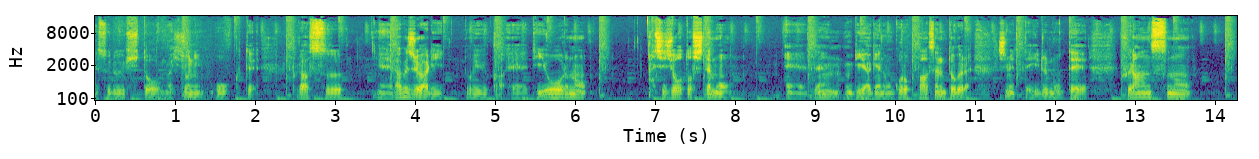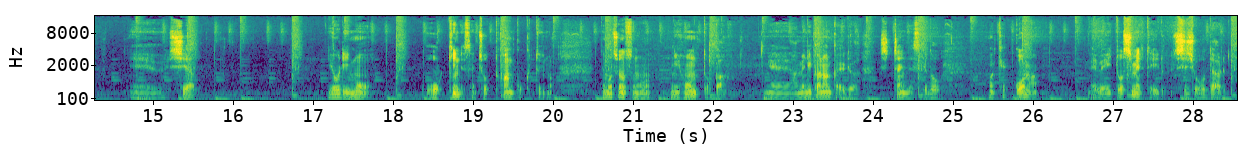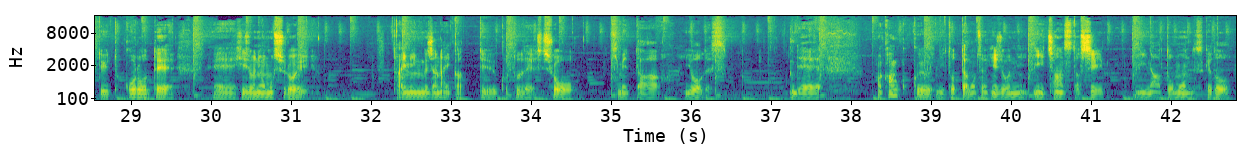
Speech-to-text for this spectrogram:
する人が非常に多くてプラスえー、ラグジュアリーというか、え、ディオールの市場としても、え、全売上の56%ぐらい占めているのでフランスの、え、シェアよりも大きいんですねちょっと韓国というのは。でもちろんその日本とか、えー、アメリカなんかよりはちっちゃいんですけど、まあ、結構なウェイトを占めている市場であるというところで、えー、非常に面白いタイミングじゃないかっていうことで賞を決めたようです。で、まあ、韓国にとってはもちろん非常にいいチャンスだしいいなと思うんですけど、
